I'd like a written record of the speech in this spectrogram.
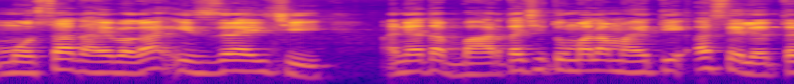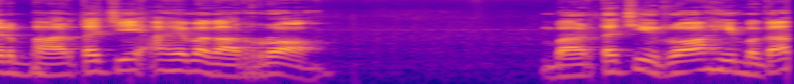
मोसाद आहे बघा इस्रायलची. आणि आता भारताची तुम्हाला माहिती असेल तर भारताची आहे बघा रॉ. भारताची रॉ ही बघा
